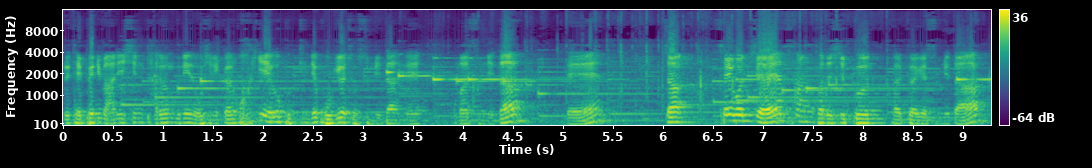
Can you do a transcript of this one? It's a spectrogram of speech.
우리 대표님 아니신 다른 분이 오시니까 화기애고 굉장히 보기가 좋습니다. 네, 고맙습니다. 네. 자, 세 번째 상 받으실 분 발표하겠습니다.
